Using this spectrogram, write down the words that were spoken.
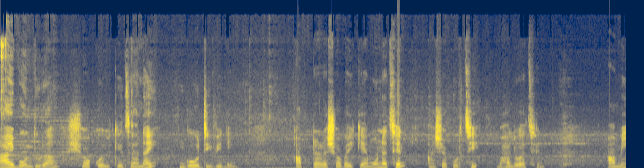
হাই বন্ধুরা, সকলকে জানাই গুড ইভিনিং আপনারা সবাই কেমন আছেন? আশা করছি ভালো আছেন। আমি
